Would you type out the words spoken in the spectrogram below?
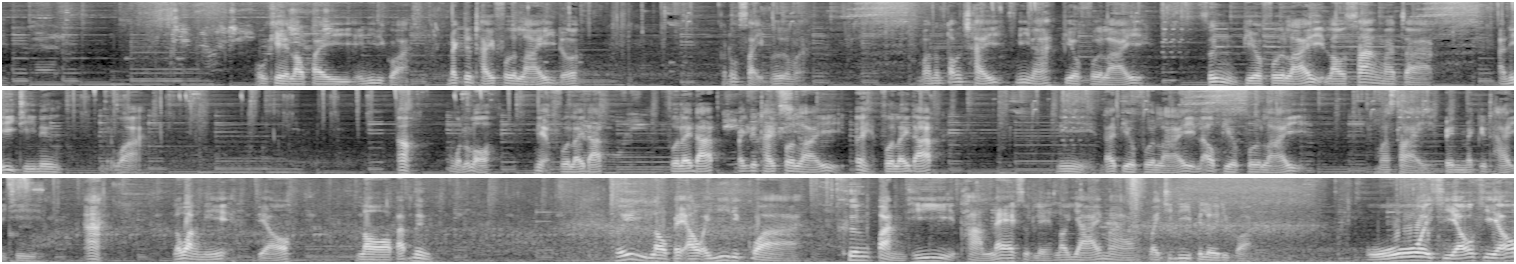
โอเคเราไปไอ้นี่ดีกว่า Magnetised Ferrite เด้อก็ต้องใส่เพิ่มอะ มันต้องใช้นี่นะ Pure Ferrite ซึ่ง Pure Ferrite เราสร้างมาจากอันนี้อีกทีหนึ่งไหนว่าอ้าวหมดแล้วเหรอ เนี่ย Ferrite Dust Ferrite Dust Magnetised Ferrite เอ้ย Ferrite Dustนี่ได้ Pure Ferrite แล้วเอา Pure Ferrite มาใส่เป็น Magnetised อีกทีอะ ระหว่างนี้เดี๋ยวรอแป๊บหนึ่งเฮ้ย เราไปเอาไอ้นี่ดีกว่า เครื่องปั่นที่ฐานแรกสุดเลย เราย้ายมาไว้ที่นี่ไปเลยดีกว่า โอ้ยเขียวเขียว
